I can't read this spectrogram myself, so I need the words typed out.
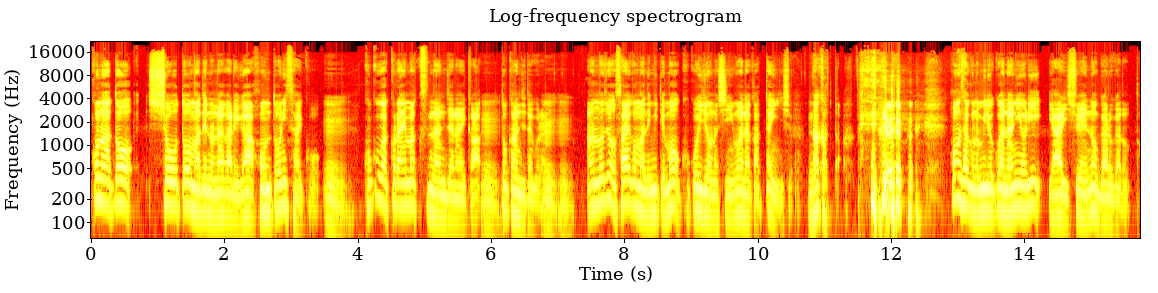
この後、消灯までの流れが本当に最高。うん。ここがクライマックスなんじゃないかうん。と感じたぐらい。うんうん。案の定最後まで見てもここ以上のシーンはなかった印象。なかった 本作の魅力は何より、やはり主演のガルガドット。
